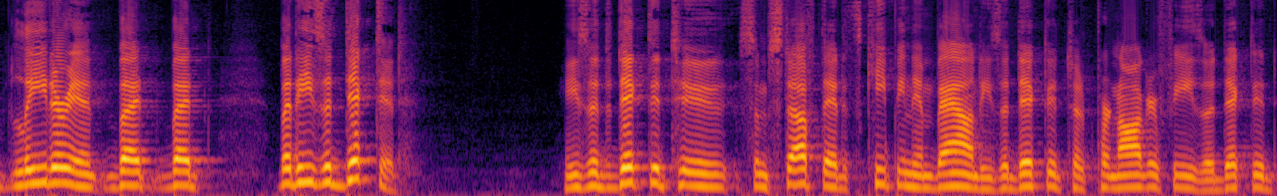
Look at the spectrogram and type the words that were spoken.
leader, in, but, but, but he's addicted. He's addicted to some stuff that it's keeping him bound. He's addicted to pornography. He's addicted,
